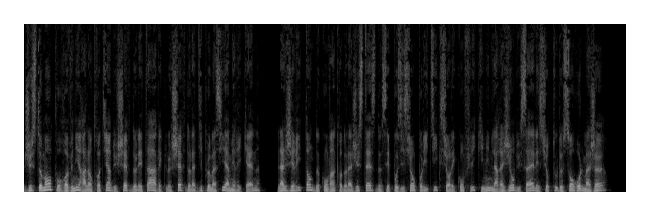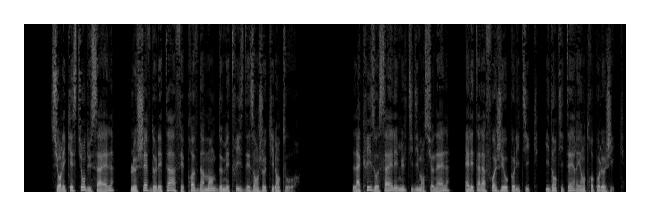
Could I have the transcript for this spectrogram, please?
Justement pour revenir à l'entretien du chef de l'État avec le chef de la diplomatie américaine, l'Algérie tente de convaincre de la justesse de ses positions politiques sur les conflits qui minent la région du Sahel et surtout de son rôle majeur Sur les questions du Sahel, le chef de l'État a fait preuve d'un manque de maîtrise des enjeux qui l'entourent. La crise au Sahel est multidimensionnelle, elle est à la fois géopolitique, identitaire et anthropologique.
